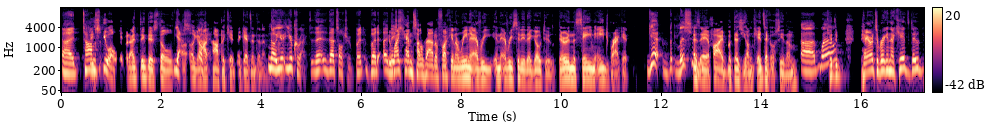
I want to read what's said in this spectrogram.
Uh, they Tom's skew older, but I think there's still Yes, uh, like a hot topic hit that gets into them. no, you're you're correct. Th- that's all true. But but uh, Dude, they, My Chem sells out a fucking arena every in every city they go to. They're in the same age bracket yeah, but listen, as AFI, but there's young kids that go see them. uh, well, Kids, are- parents are bringing their kids, dude.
